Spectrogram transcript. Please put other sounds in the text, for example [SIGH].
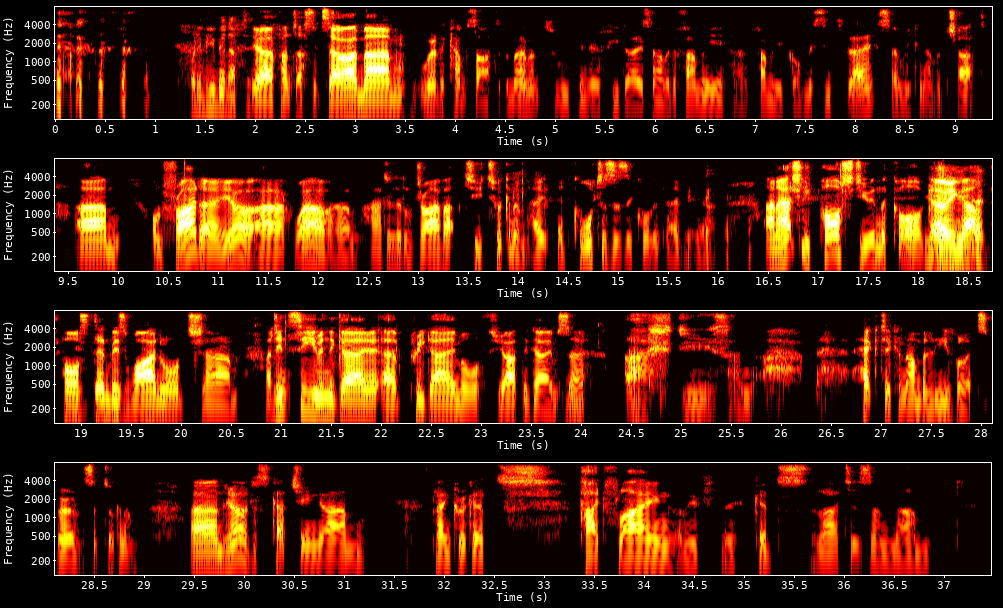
what have you been up to? Yeah, fantastic. So I'm um, we're at a campsite at the moment. We've been here a few days now with the family. Uh, family have gone missing today, so we can have a chat. Um, on Friday, yeah, uh, wow, um, I had a little drive up to Twickenham headquarters, as they call it over here, [LAUGHS] and I actually passed you in the car going you up did, past Denby's Wine Lodge. Um, I didn't see you in the ga- uh, pre-game or throughout the game, so ah, jeez, and uh, hectic and unbelievable experience at Twickenham. And yeah, just catching, um, playing cricket, kite flying with the kids, the lighters, and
